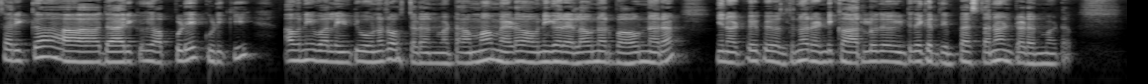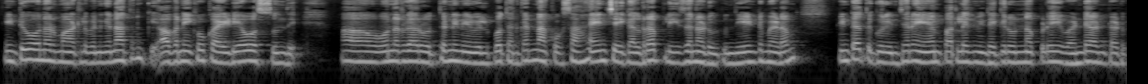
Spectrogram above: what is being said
సరిగ్గా ఆ దారికి అప్పుడే కుడికి అవని వాళ్ళ ఇంటి ఓనర్ వస్తాడనమాట అమ్మ మేడం అవని గారు ఎలా ఉన్నారు? బాగున్నారా? నేను అటువైపు వెళ్తున్నా రండి కారులో ఇంటి దగ్గర దింపేస్తాను అంటాడనమాట ఇంటి ఓనర్ మాటలు వినగానే అతనికి అవనికి ఒక ఐడియా వస్తుంది. ఓనర్ గారు వద్దండి నేను వెళ్ళిపోతాను కానీ నాకు ఒక సహాయం చేయగలరా ప్లీజ్ అని అడుగుతుంది. ఏంటి మేడం? ఇంటి అత్త గురించి ఏం పర్లేదు మీ దగ్గర ఉన్నప్పుడే ఇవ్వండి అంటాడు.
